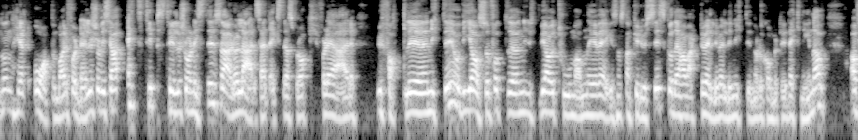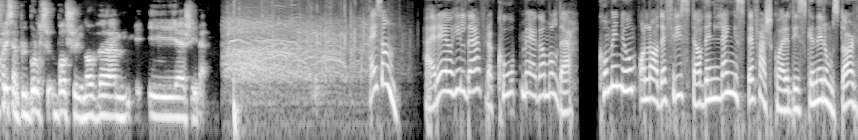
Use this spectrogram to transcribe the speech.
noen, helt åpenbare fordeler. Så hvis jeg har ett tips til journalister, så er det å lære seg et ekstra språk. For det er ufattelig nyttig. og Vi har også fått, eh, vi har jo to mann i VG som snakker russisk, og det har vært veldig veldig nyttig når det kommer til dekningen av, av f.eks. Bolsjunov eh, i ski-VM. Hei sann! Her er jo Hilde fra Coop Mega Molde. Kom innom og la deg friste av den lengste ferskvaredisken i Romsdal.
